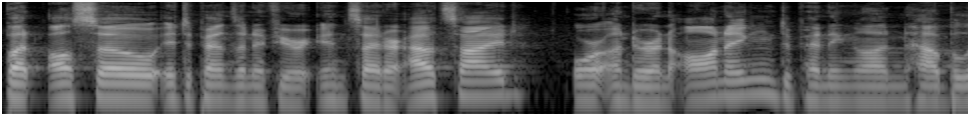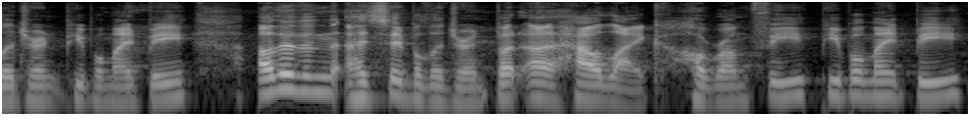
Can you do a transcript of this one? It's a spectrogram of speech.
but also, it depends on if you're inside or outside or under an awning, depending on how belligerent people might be. Other than, I say belligerent, but uh, how like harumphy people might be.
